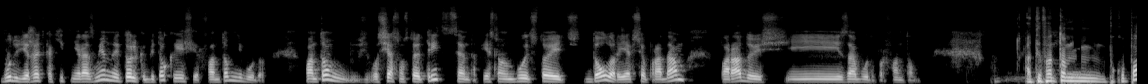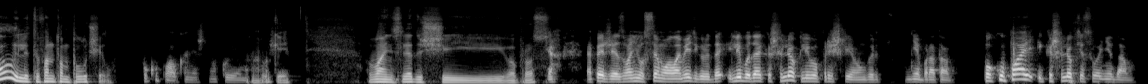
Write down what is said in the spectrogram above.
буду держать какие-то неразменные только биток и эфир. Фантом не буду. Фантом, вот сейчас он стоит 30 центов, если он будет стоить доллар, я все продам, порадуюсь и забуду про фантом. А ты фантом покупал или ты фантом получил? Покупал, конечно. А, окей. Вань, следующий вопрос. Я, опять же, я звонил Сэму Аламеде, говорю, да, либо дай кошелек, либо пришли. Он говорит, не, братан, покупай, и кошелек тебе свой не дам.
